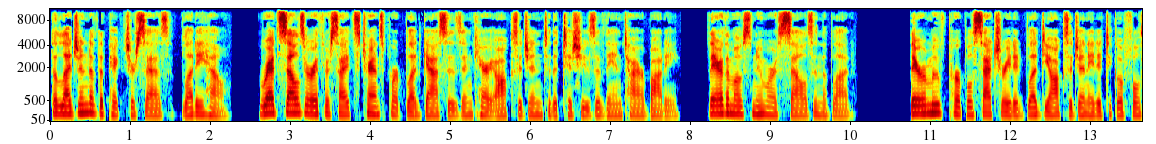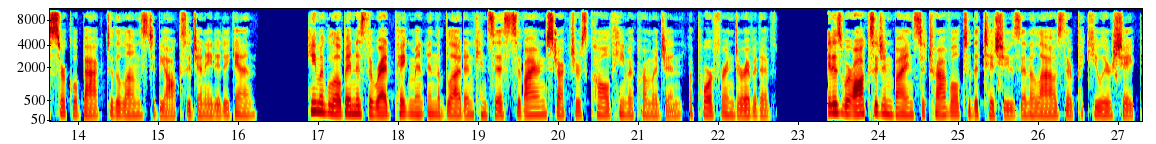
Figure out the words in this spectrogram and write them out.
The legend of the picture says, Bloody hell. Red cells or erythrocytes transport blood gases and carry oxygen to the tissues of the entire body. They are the most numerous cells in the blood. They remove purple saturated blood deoxygenated to go full circle back to the lungs to be oxygenated again. Hemoglobin is the red pigment in the blood and consists of iron structures called hemochromogen, a porphyrin derivative. It is where oxygen binds to travel to the tissues and allows their peculiar shape.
